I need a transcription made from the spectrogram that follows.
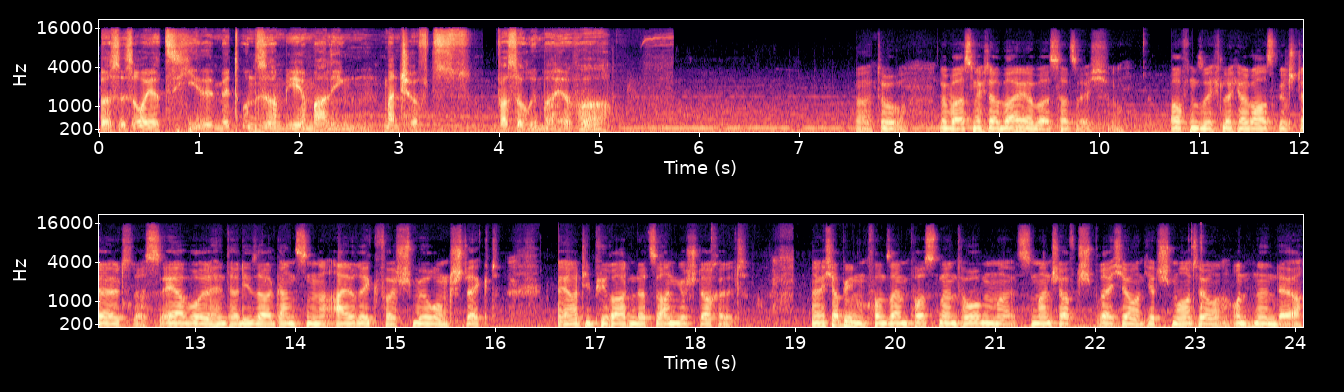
was ist euer Ziel mit unserem ehemaligen Mannschafts... was auch immer er war? Ja, du, du warst nicht dabei, aber es hat sich offensichtlich herausgestellt, dass er wohl hinter dieser ganzen Alrik-Verschwörung steckt. Er hat die Piraten dazu angestachelt. Ich habe ihn von seinem Posten enthoben als Mannschaftssprecher und jetzt schmort er unten in der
